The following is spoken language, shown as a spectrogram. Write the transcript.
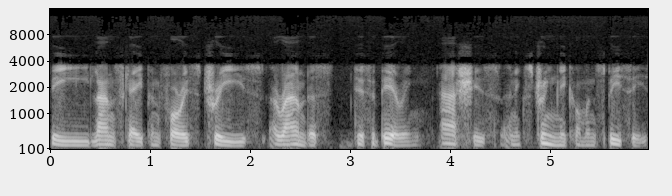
the landscape and forest trees around us disappearing. Ash is an extremely common species.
